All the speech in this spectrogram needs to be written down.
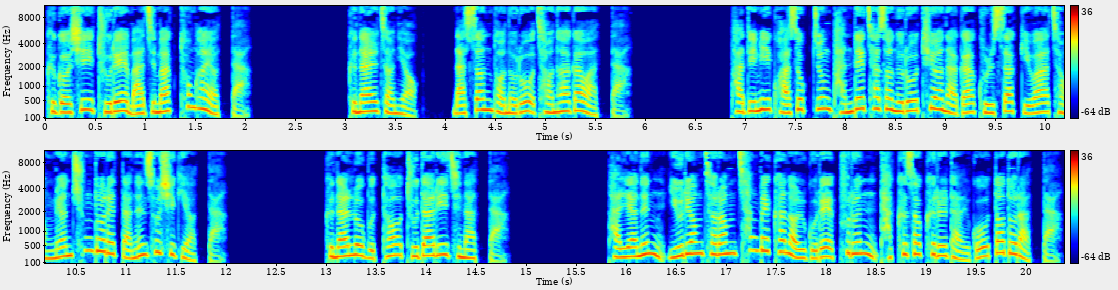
그것이 둘의 마지막 통화였다. 그날 저녁 낯선 번호로 전화가 왔다. 바딤이 과속 중 반대 차선으로 튀어나가 굴삭기와 정면 충돌했다는 소식이었다. 그날로부터 두 달이 지났다. 발야는 유령처럼 창백한 얼굴에 푸른 다크서클을 달고 떠돌았다.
